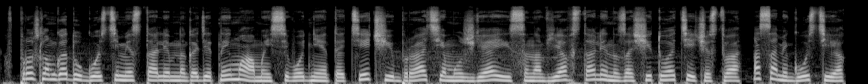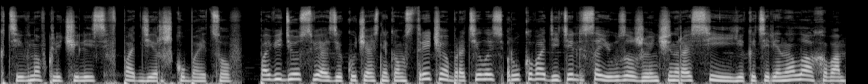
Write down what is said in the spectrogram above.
В прошлом году гостями стали многодетные мамы. Сегодня это те, чьи братья, мужья и сыновья встали на защиту Отечества, а сами гости активно включились в поддержку бойцов. По видеосвязи к участникам встречи обратилась руководитель Союза женщин России Екатерина Лахова.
